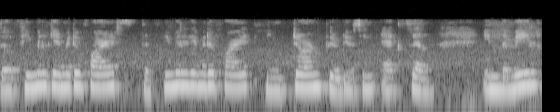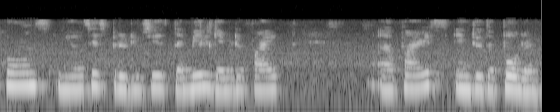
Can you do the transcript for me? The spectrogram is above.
the female gametophytes, the female gametophyte in turn producing egg cell. In the male cones, meiosis produces the male gametophyte uh, into the pollen.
